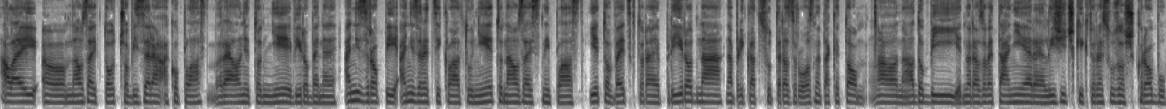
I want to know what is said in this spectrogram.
ale aj e, naozaj to, čo vyzerá ako plast, reálne to nie je vyrobené ani z ropy, ani z recyklátu, nie je to naozajstný plast, je to vec, ktorá je prírodná. Napríklad sú teraz rôzne takéto nádoby, jednorazové taniere, lyžičky, ktoré sú zo škrobu,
